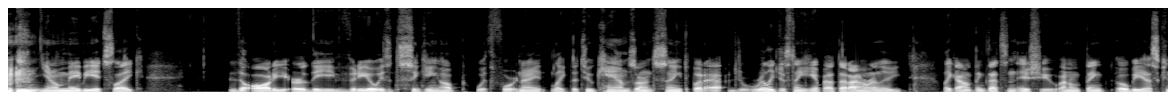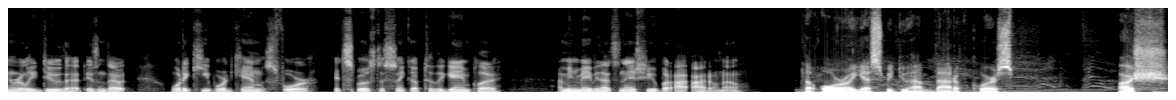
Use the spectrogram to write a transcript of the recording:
you know, maybe it's like the audio or the video isn't syncing up with Fortnite, like the two cams aren't synced. But uh, really, just thinking about that, I don't really like. I don't think that's an issue. I don't think OBS can really do that. Isn't that what a keyboard cam is for. It's supposed to sync up to the gameplay. I mean, maybe that's an issue, but I, I don't know. The aura, yes, we do have that, of course. Hush.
